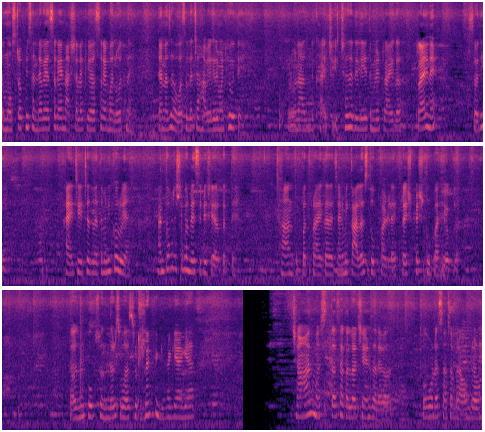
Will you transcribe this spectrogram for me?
तर मोस्ट ऑफ मी संध्याकाळी असं काही नाश्त्याला किंवा असं काही बनवत नाही. त्यांना जर हवं असेल तर चहा वगैरे मी ठेवते. पण मला आज मी खायची इच्छा झालेली आहे तर म्हणजे ट्राय कर. ट्राय नाही. सॉरी खायची इच्छा झाली तर म्हणजे करूया. आणि तुमच्याशी पण रेसिपी शेअर करते. छान तुपात फ्राय करायचं. आणि मी कालच तूप काढलं आहे फ्रेश फ्रेश तूप आहे आपलं. तर अजून खूप सुंदर सुवास सुटला आहे घ्या घ्या घ्या. छान मस्त असा कलर चेंज झाला आहे बघा. थोडासा असा ब्राऊन ब्राऊन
